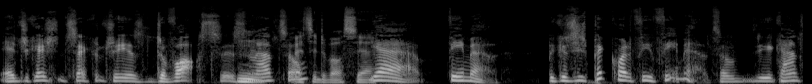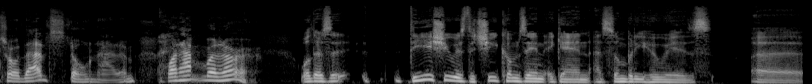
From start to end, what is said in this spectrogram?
Education secretary is DeVos, isn't Mm, that so? Betsy DeVos, yeah. Yeah, female. Because he's picked quite a few females, so you can't throw that stone at him. What happened with her? Well, there's a the issue is that she comes in again as somebody who is uh,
